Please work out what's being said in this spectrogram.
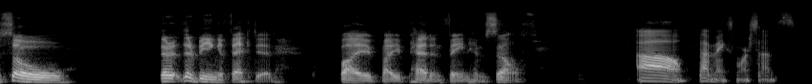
so they're they're being affected by by padan fain himself. Oh, that makes more sense.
